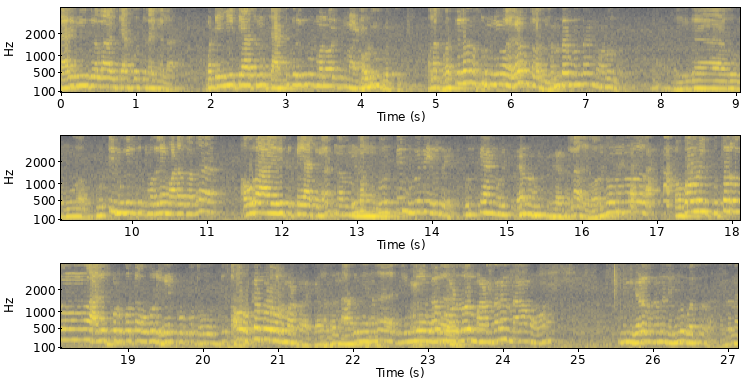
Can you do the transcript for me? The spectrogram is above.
ಯಾರಿಗೂ ಇದೆಲ್ಲ ಇತಿಹಾಸ ಗೊತ್ತಿರಂಗಿಲ್ಲ. ಬಟ್ ಈ ಇತಿಹಾಸನ ಶಾಸಕರಿಗೂ ಮನವರಿಕೆ ಮಾಡಿ. ಅವ್ರಿಗೂ ಗೊತ್ತಿಲ್ಲ. ಅಲ್ಲ ಗೊತ್ತಿಲ್ಲ ಅಂದ್ರೆ ಸುಮ್ಮನೆ ನೀವು ಹೇಳ್ಬೇಕಲ್ಲ ಸಂದರ್ಭದಾಗ ಮಾಡೋದು. ಈಗ ಅದು ಪೂರ್ತಿ ಮುಗಿದಕ್ಕೆ ಮೊದಲೇ ಮಾಡೋದಂದ್ರೆ ಅವರು ಆ ಇದಕ್ಕೆ ಕೈ ಹಾಕಿದ್ರೆ ನಮ್ಮ ಇದು ನಮ್ಮ ಪೂರ್ತಿ ಮುಗಿದೇ ಇಲ್ರಿ. ಪೂರ್ತಿ ಹ್ಯಾಂಗ ಮುಗಿತದೆ. ಹೆಂಗ್ ಮುಗಿತದೆ ಅಲ್ಲ ಅದು ಒಂದು ಒಬ್ಬೊಬ್ರಿಗೆ ಕೂತವ್ರು ಆಲಿಸ್ ಕೊಡ್ಕೋತ ಒಬ್ಬರು ಹೇಳಿ ಕೊಡ್ಕೋತ ಅವ್ರು ಹೋಗ್ತಿರ್ತಾರೆ ರೊಕ್ಕ ಕೊಡೋರು ಮಾಡ್ತಾರೆ ಕೆಲಸ. ಅದನ್ನ ಅದನ್ನೇನದ ನೀವೇ ರೊಕ್ಕ ಒಂದು- ಮಾಡ್ತಾರೆ. ನಾವು ನಿಮ್ಗೆ ಹೇಳ್ಬೇಕಂದ್ರೆ ನಿಮಗೂ ಗೊತ್ತದ. ಅದನ್ನ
